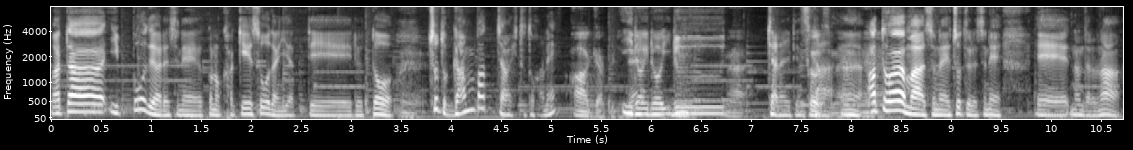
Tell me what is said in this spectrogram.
また一方ではですねこの家計相談やっているとええ。ちょっと頑張っちゃう人とかねああ逆に、ね、いろいろいるじゃないですか。あとはまあそのねちょっとですね、えーなんだろうな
